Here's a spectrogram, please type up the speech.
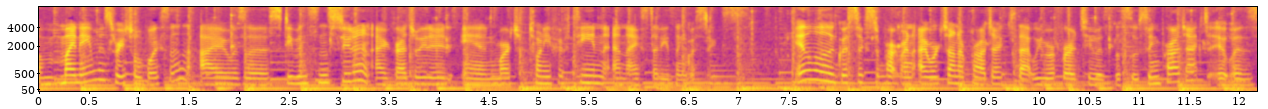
Um, my name is Rachel Boyson. I was a Stevenson student. I graduated in March of 2015 and I studied linguistics. In the linguistics department, I worked on a project that we referred to as the Sluicing Project. It was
